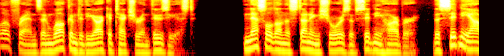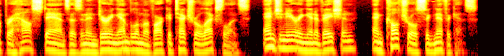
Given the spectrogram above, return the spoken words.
Hello, friends, and welcome to the Architecture Enthusiast. Nestled on the stunning shores of Sydney Harbour, the Sydney Opera House stands as an enduring emblem of architectural excellence, engineering innovation, and cultural significance.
